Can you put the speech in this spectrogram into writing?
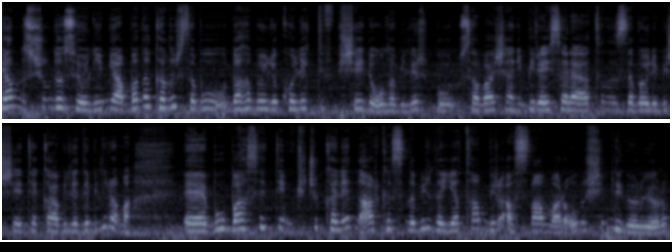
Yalnız şunu da söyleyeyim ya bana kalırsa bu daha böyle kolektif bir şey de olabilir. Bu savaş hani bireysel hayatınızda böyle bir şeye tekabül edebilir ama e, bu bahsettiğim küçük kalenin arkasında bir de yatan bir aslan var. Onu şimdi görüyorum.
